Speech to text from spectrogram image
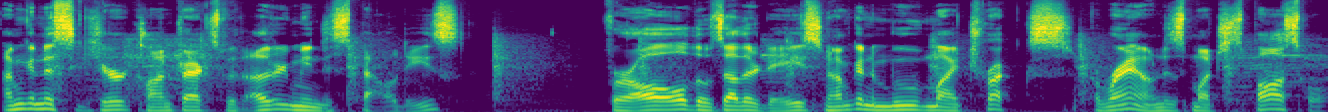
I'm going to secure contracts with other municipalities for all those other days, and I'm going to move my trucks around as much as possible.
